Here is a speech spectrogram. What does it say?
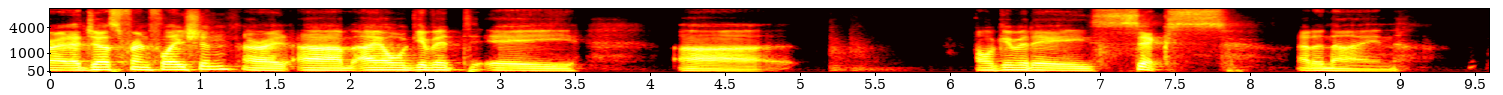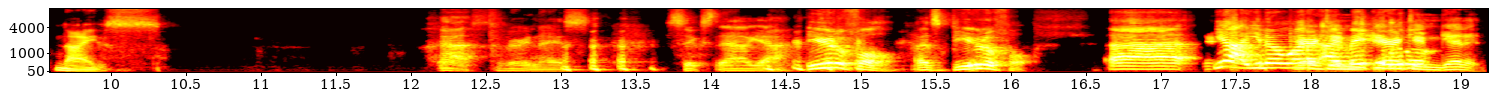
right, adjust for inflation. All right, um, I will give it a. Uh, I'll give it a six out of nine. Nice. yes very nice six now yeah beautiful that's beautiful uh yeah you know what Eric, i make it a Eric little, didn't get it.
